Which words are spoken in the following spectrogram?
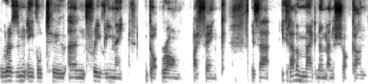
Resident Evil 2 and 3 remake got wrong, I think, is that you could have a magnum and a shotgun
